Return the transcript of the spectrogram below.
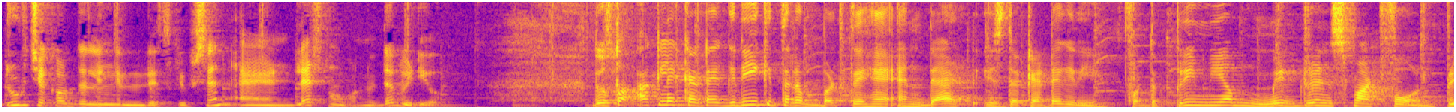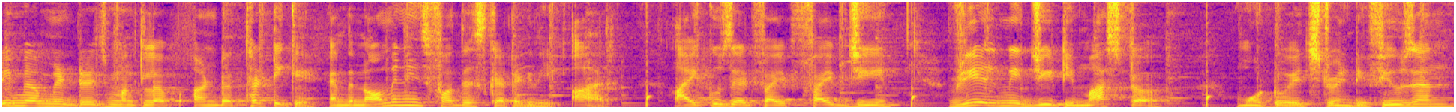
do check out the link in the description and let's move on with the video दोस्तों अगले कैटेगरी की तरफ़ बढ़ते हैं and that is the category for the premium mid range smartphone premium mid range मतलब under 30 K and the nominees for this category are iQOO Z5 5G, Realme GT Master, Moto H20 Fusion,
